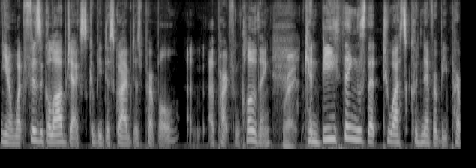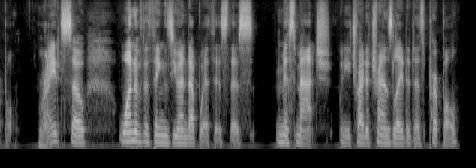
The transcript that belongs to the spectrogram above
you know, what physical objects could be described as purple, uh, apart from clothing, Right. can be things that to us could never be purple, right? Right. So, one of the things you end up with is this mismatch when you try to translate it as purple,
